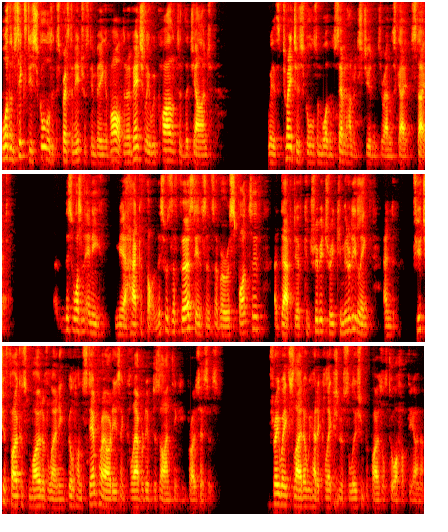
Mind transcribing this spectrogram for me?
More than 60 schools expressed an interest in being involved, and eventually we piloted the challenge with 22 schools and more than 700 students around the state. This wasn't any mere hackathon. This was the first instance of a responsive, adaptive, contributory, community-linked and future-focused mode of learning built on STEM priorities and collaborative design thinking processes. Three weeks later, we had a collection of solution proposals to offer Fiona.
